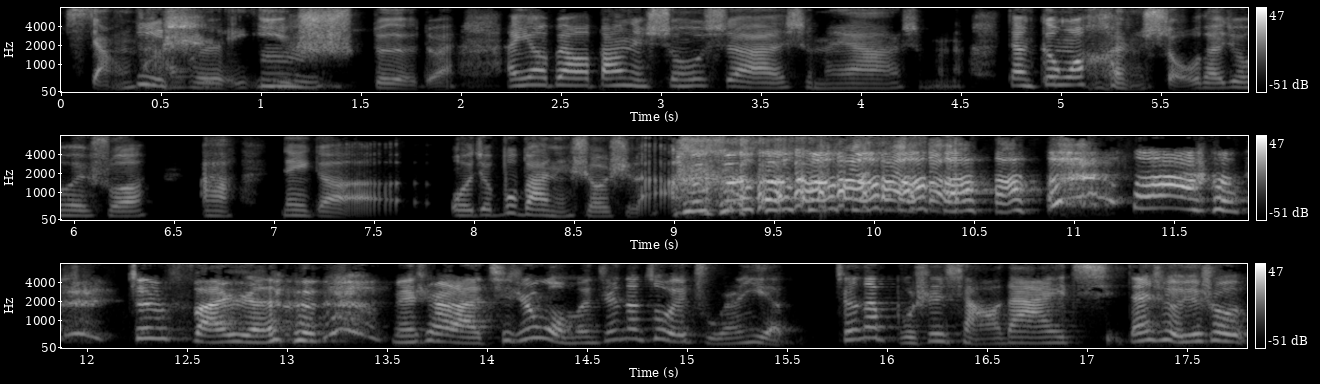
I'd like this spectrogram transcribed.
想法或意识意嗯识，对对对，哎，要不要帮你收拾啊，什么呀什么的。但跟我很熟的就会说啊，那个我就不帮你收拾了啊。哇，真烦人。没事儿啦，其实我们真的作为主人，也真的不是想要大家一起，但是有些时候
